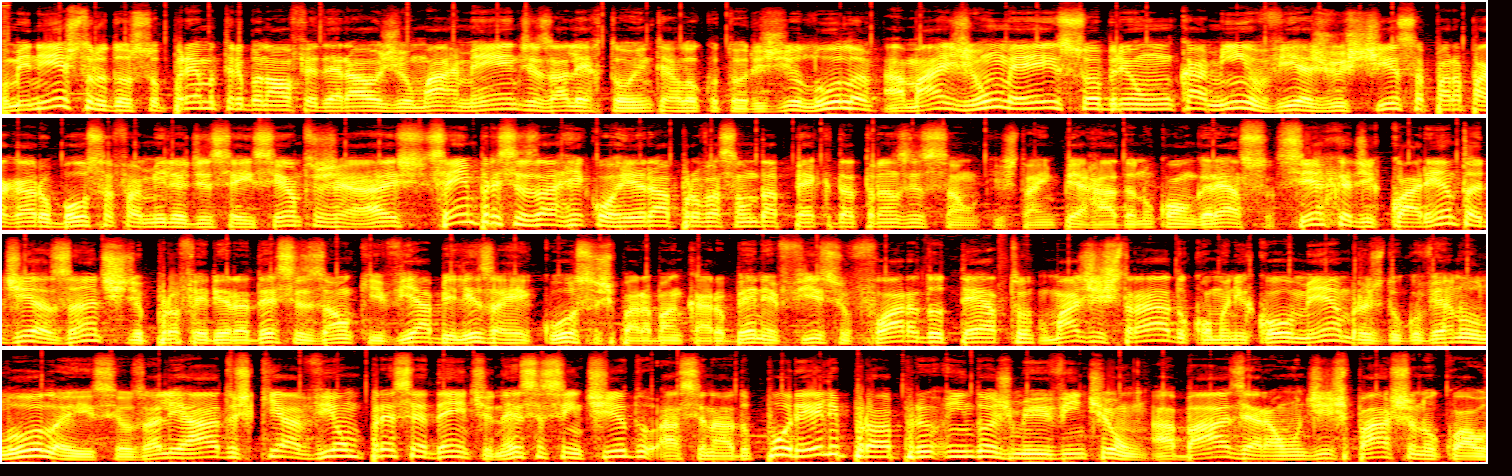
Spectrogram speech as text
O ministro do Supremo Tribunal Federal, Gilmar Mendes, alertou interlocutores de Lula há mais de um mês sobre um caminho via justiça para pagar o Bolsa Família de 600 reais, sem precisar recorrer à aprovação da PEC da transição, que está emperrada no Congresso. Cerca de 40 dias antes de proferir a decisão que viabiliza recursos para bancar o benefício fora do teto, o magistrado comunicou membros do governo Lula e seus aliados que havia um precedente nesse sentido assinado por ele próprio em 2021. A base era um despacho no qual o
